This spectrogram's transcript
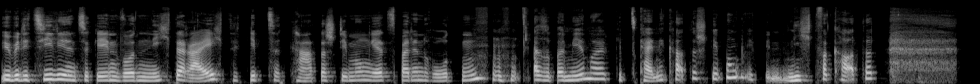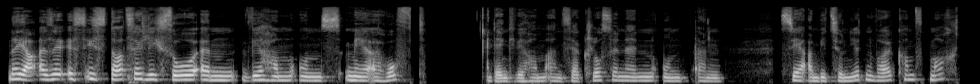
über die Ziellinien zu gehen, wurden nicht erreicht. Gibt es Katerstimmung jetzt bei den Roten? Also bei mir mal gibt es keine Katerstimmung. Ich bin nicht verkatert. Naja, also es ist tatsächlich so, ähm, wir haben uns mehr erhofft. Ich denke, wir haben einen sehr geschlossenen und einen sehr ambitionierten Wahlkampf gemacht,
